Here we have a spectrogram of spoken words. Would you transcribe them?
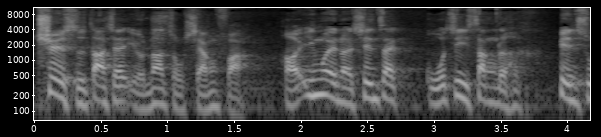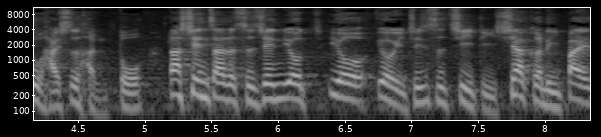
确实大家有那种想法。好，因为呢，现在国际上的变数还是很多。那现在的时间又又又已经是季底，下个礼拜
